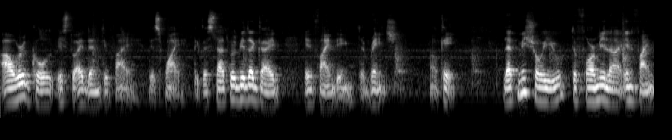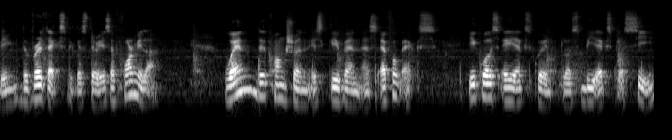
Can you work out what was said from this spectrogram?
our goal is to identify this y because that will be the guide in finding the range. Okay let me show you the formula in finding the vertex because there is a formula. When the function is given as f of x equals ax squared plus bx plus c,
